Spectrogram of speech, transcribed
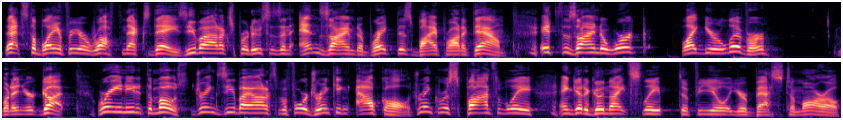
that's to blame for your rough next day. ZBiotics produces an enzyme to break this byproduct down. It's designed to work like your liver but in your gut, where you need it the most. Drink ZBiotics before drinking alcohol. Drink responsibly and get a good night's sleep to feel your best tomorrow.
